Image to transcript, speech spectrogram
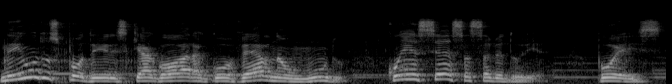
Nenhum dos poderes que agora governam o mundo conheceu essa sabedoria, pois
